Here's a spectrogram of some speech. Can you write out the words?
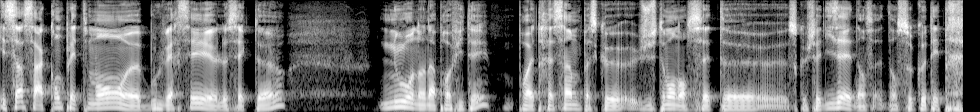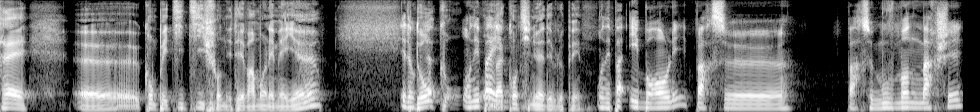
Et ça, ça a complètement bouleversé le secteur. Nous, on en a profité, pour être très simple, parce que justement dans cette, ce que je te disais, dans, dans ce côté très compétitif, on était vraiment les meilleurs. Et donc, Donc, là, on pas, on a continué à développer. on n'est pas ébranlé par ce, par ce mouvement de marché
